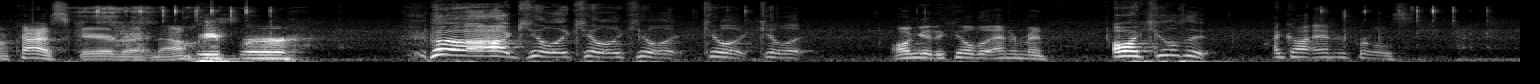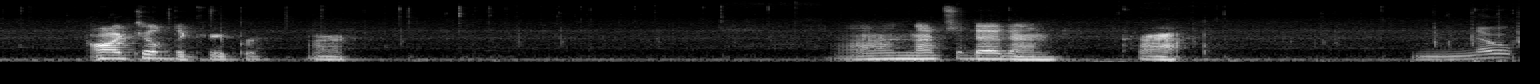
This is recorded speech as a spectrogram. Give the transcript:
I'm kind of scared right now. creeper. ah, kill it, kill it, kill it, kill it, kill it. Oh, I'm gonna kill the Enderman. Oh, I killed it. I got Ender pearls. Oh, I killed the creeper. Alright. Uh, and that's a dead end. Crap. Nope.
